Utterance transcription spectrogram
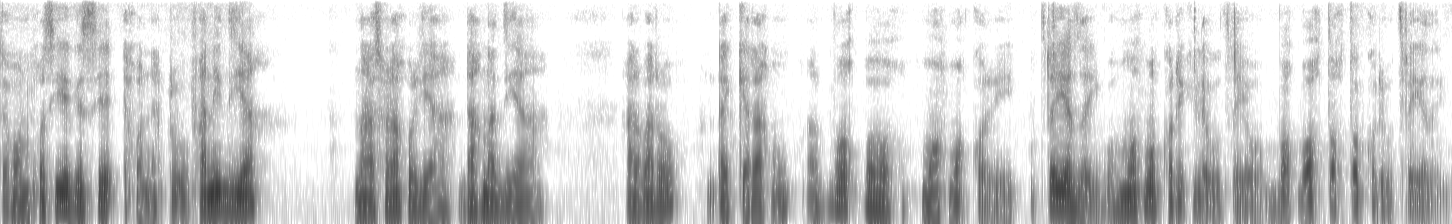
তখন খসিয়ে গেছে, এখন একটু পানি দিয়া নাড়াছাড়া করিয়া, ডাকনা দিয়া আরবারও ডাকিয়া রাখমু আর বক বক মখ করে উতরাইয়া যাইব। মখ করে কিলে উতরাইব বক বক তক তক করে উতরাইয়া যাইব।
